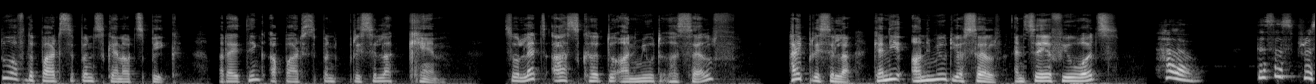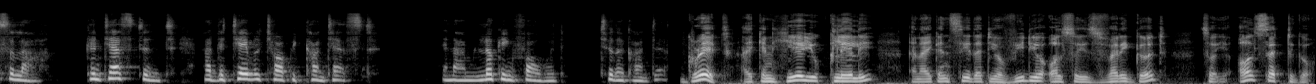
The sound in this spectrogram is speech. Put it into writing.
Two of the participants cannot speak, but I think a participant Priscilla can. So let's ask her to unmute herself. Hi Priscilla, can you unmute yourself and say a few words? Hello, this is Priscilla, contestant at the Table Topic Contest, and I'm looking forward to the contest. Great, I can hear you clearly and I can see that your video also is very good. So you're all set to go.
